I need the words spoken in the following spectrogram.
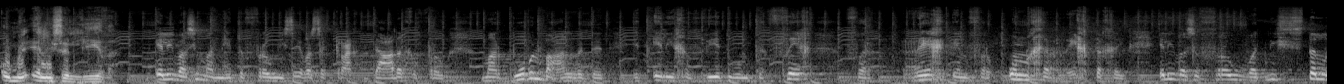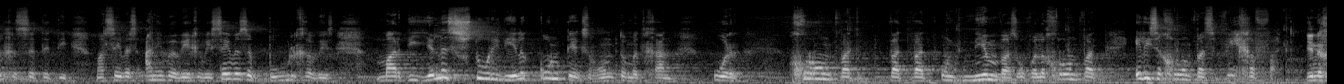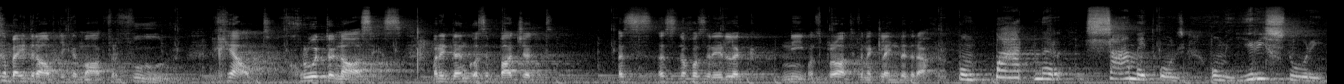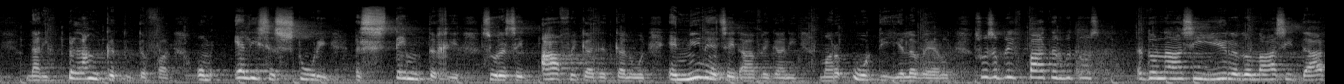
ouma Ellie se lewe. Ellie was nie maar net 'n vrou nie, sy was 'n kragtadige vrou, maar bovenbehalwe dit het Ellie geweet hoe om te veg vir reg en vir ongeregtigheid. Ellie was 'n vrou wat nie stil gesit het nie, maar sy was aan die beweeg geweest. Sy was 'n boer geweest, maar die hele storie, die hele konteks rondom dit gaan oor grond wat wat wat ontneem was of hulle grond wat Ellie se grond was weggevat. Enige bydrae wat jy kan maak, vervoer, geld, groot donasies. Maar ek dink ons budget is is nog ons redelik nie ons praat van 'n klein bedrag nie. Kom partner saam met ons om hierdie storie na die planke toe te vat om Ellie se storie 'n stem te gee sodat Suid-Afrika dit kan hoor en nie net Suid-Afrika nie maar ook die hele wêreld. So asseblief partner met ons 'n donasie hier, 'n donasie daar.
